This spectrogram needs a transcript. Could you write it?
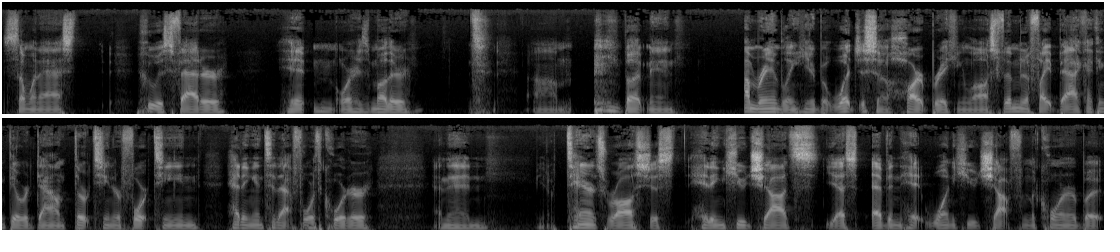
Someone asked who is fatter, him or his mother. um, but man, I'm rambling here. But what just a heartbreaking loss for them to fight back. I think they were down 13 or 14 heading into that fourth quarter, and then you know Terrence Ross just hitting huge shots. Yes, Evan hit one huge shot from the corner, but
